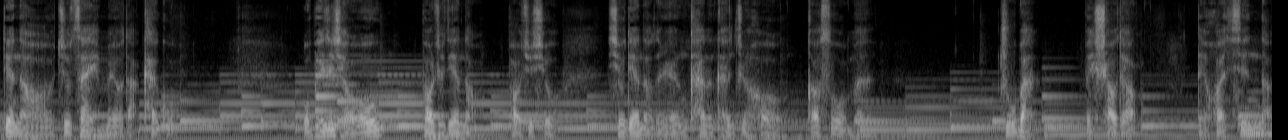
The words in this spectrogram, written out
电脑就再也没有打开过。我陪着小欧抱着电脑跑去修。修电脑的人看了看之后，告诉我们，主板被烧掉了，得换新的。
